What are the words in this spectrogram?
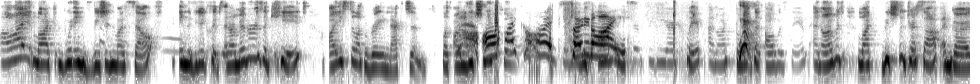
I like would envision myself in the video clips, and I remember as a kid, I used to like reenact them. Like I literally. oh my god, so did I. Video clip, and I thought that I was them, and I would like literally dress up and go.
